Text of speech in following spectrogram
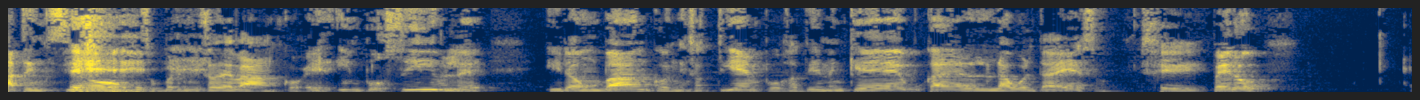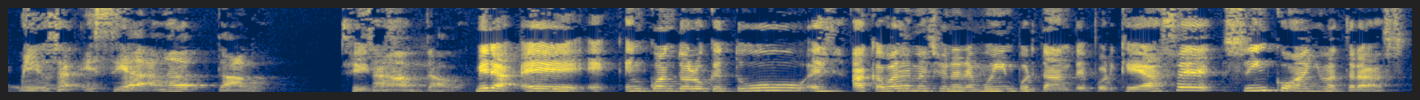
atención, su permiso de banco, es imposible ir a un banco en esos tiempos, o sea, tienen que buscar la vuelta a eso. Sí. Pero eh, o sea, se han adaptado. Sí. Se han adaptado. Mira, eh, en cuanto a lo que tú es, acabas de mencionar, es muy importante porque hace cinco años atrás,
